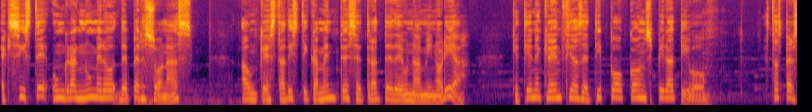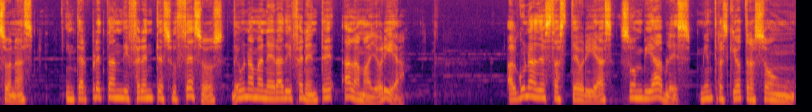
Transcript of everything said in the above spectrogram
Existe un gran número de personas, aunque estadísticamente se trate de una minoría, que tiene creencias de tipo conspirativo. Estas personas interpretan diferentes sucesos de una manera diferente a la mayoría. Algunas de estas teorías son viables, mientras que otras son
